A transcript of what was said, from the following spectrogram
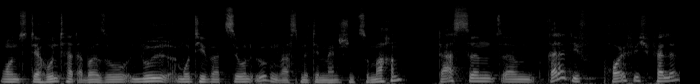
und der Hund hat aber so null Motivation, irgendwas mit dem Menschen zu machen. Das sind ähm, relativ häufig Fälle,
